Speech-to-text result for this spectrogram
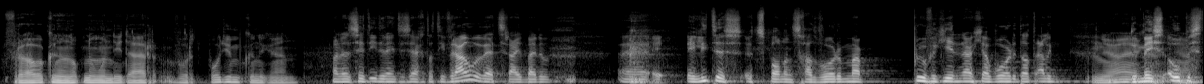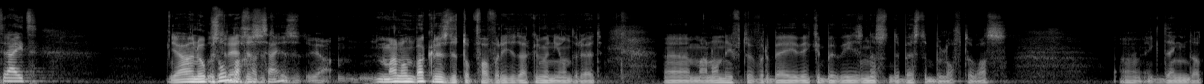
vrouwen kunnen opnoemen die daar voor het podium kunnen gaan. Maar dan zit iedereen te zeggen dat die vrouwenwedstrijd bij de eh, e- elites het spannendst gaat worden. Maar proef ik hier uit jouw woorden dat eigenlijk Ja, de meest open ja. strijd... Ja, een open zondag is het, zijn. is het, ja. Manon Bakker is de topfavoriete, daar kunnen we niet onderuit. Eh Manon heeft de voorbije weken bewezen dat ze de beste belofte was. Eh, ik denk dat,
